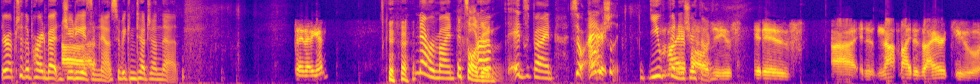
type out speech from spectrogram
They're up to the part about Uh, Judaism now, so we can touch on that. Say that again. Never mind. It's all good. Um, it's fine. So actually, you My finish your thought. apologies. It is uh, it is not my desire to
